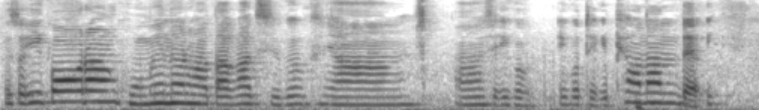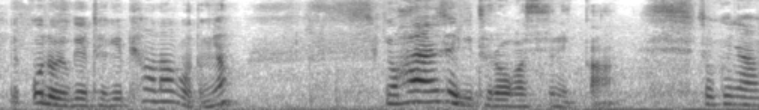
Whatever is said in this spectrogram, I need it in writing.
그래서 이거랑 고민을 하다가 지금 그냥 아 이거 이거 되게 편한데 입- 입고 놀기 되게 편하거든요. 이거 하얀색이 들어갔으니까 저 그냥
